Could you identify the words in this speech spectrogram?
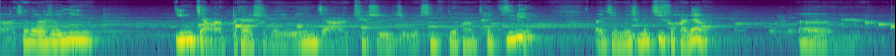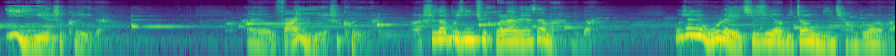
啊。相对来说英英甲不太适合，因为英甲确实这个身体对抗太激烈，而且没什么技术含量，呃。意乙也是可以的，还有法乙也是可以的啊，实在不行去荷兰联赛嘛，对吧？我相信吴磊其实要比张玉宁强多了嘛，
